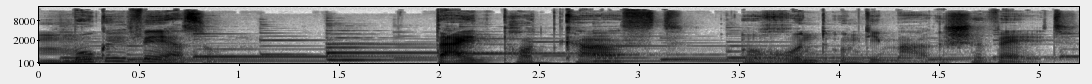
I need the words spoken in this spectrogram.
Muggelversum, dein Podcast rund um die magische Welt.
